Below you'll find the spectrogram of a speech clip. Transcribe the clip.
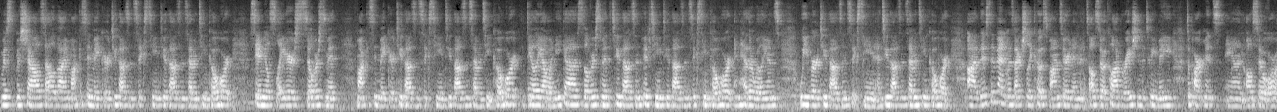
Michelle Salabai, Moccasin Maker 2016-2017 cohort. Samuel Slater, Silversmith, Moccasin Maker 2016-2017 cohort, Delia Wanika, Silversmith 2015-2016 cohort, and Heather Williams, Weaver 2016 and 2017 cohort. Uh, this event was actually co-sponsored and it's also a collaboration between many departments and also or,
